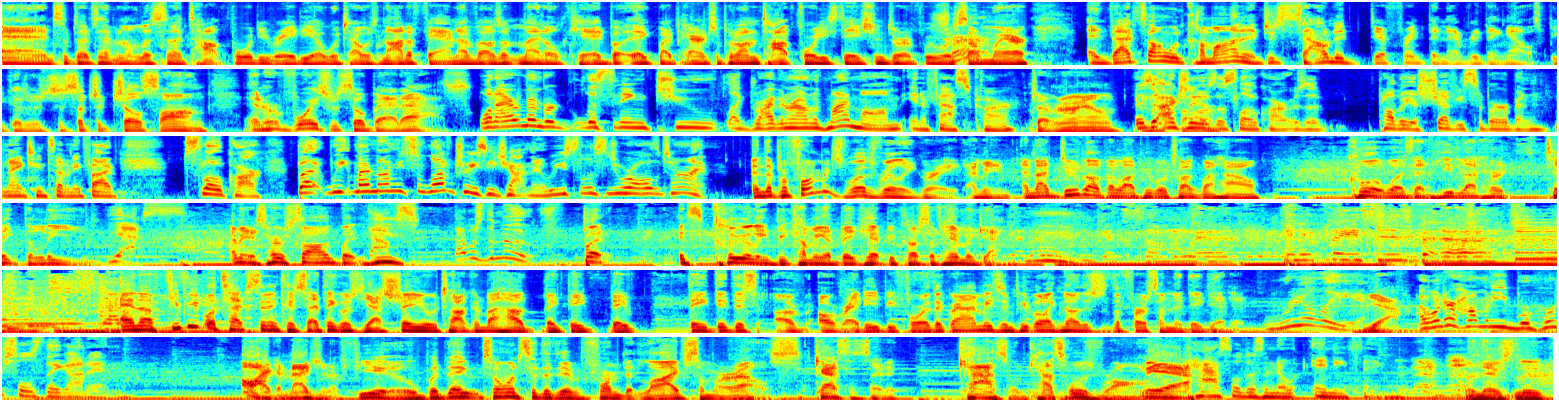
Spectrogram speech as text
And sometimes having to listen to top 40 radio, which I was not a fan of. I was a metal kid, but like my parents would put on top 40 stations or if we were somewhere. And that song would come on and it just sounded different than everything else because it was just such a chill song. And her voice was so badass. When I remember listening to, like, driving around with my mom in a fast car. Driving around. It was actually it was a slow car. It was a probably a Chevy Suburban, 1975, slow car. But we, my mom used to love Tracy Chapman. We used to listen to her all the time. And the performance was really great. I mean, and I do love that a lot of people talk about how cool it was that he let her take the lead. Yes, I mean, it's her song, but that, he's, that was the move. but it's clearly becoming a big hit because of him again. And a few people texted in because I think it was yesterday you were talking about how like they they they did this already before the Grammys, and people are like, no, this is the first time that they did it. Really? Yeah. I wonder how many rehearsals they got in. Oh, I'd imagine a few, but they someone said that they performed it live somewhere else. Castle said it. Castle, Castle was wrong. Yeah. Castle doesn't know anything. And there's Luke.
